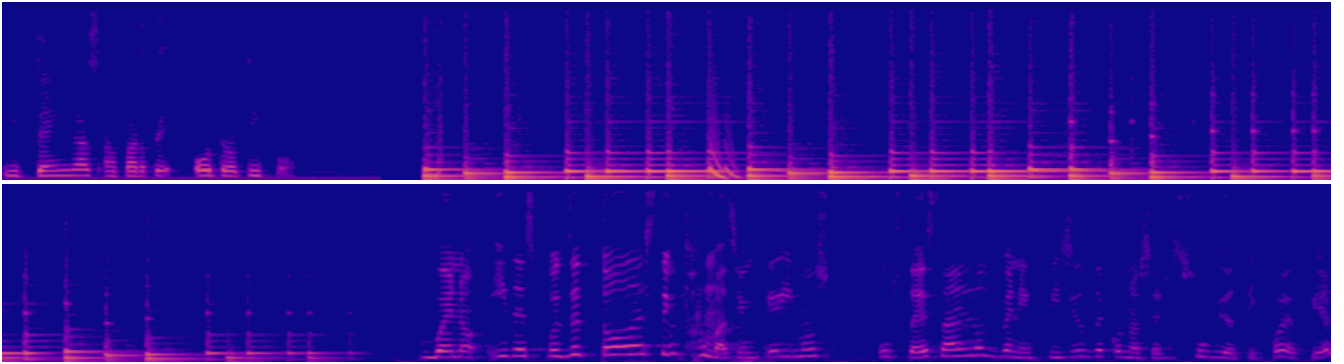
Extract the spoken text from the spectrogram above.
y tengas aparte otro tipo. después de toda esta información que dimos, ¿ustedes saben los beneficios de conocer su biotipo de piel?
